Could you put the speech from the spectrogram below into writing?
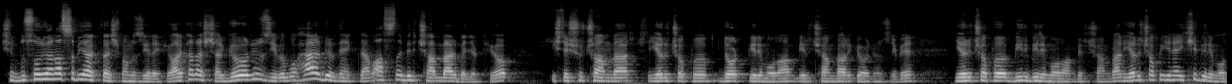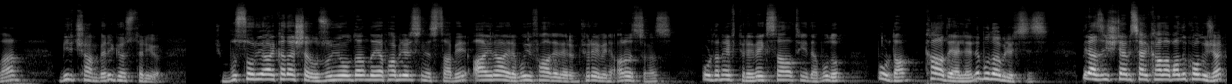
Şimdi bu soruya nasıl bir yaklaşmamız gerekiyor? Arkadaşlar gördüğünüz gibi bu her bir denklem aslında bir çember belirtiyor. İşte şu çember, işte yarıçapı 4 birim olan bir çember gördüğünüz gibi. Yarıçapı 1 birim olan bir çember, yarıçapı yine 2 birim olan bir çemberi gösteriyor. Şimdi bu soruyu arkadaşlar uzun yoldan da yapabilirsiniz tabi. Ayrı ayrı bu ifadelerin türevini alırsınız. Buradan f türev eksi 6'yı da bulup buradan k değerlerini bulabilirsiniz. Biraz işlemsel kalabalık olacak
